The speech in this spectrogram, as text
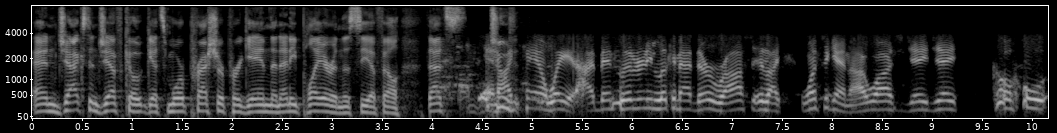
and Jackson Jeffcoat gets more pressure per game than any player in the CFL. That's and two- I can't wait. I've been literally looking at their roster. Like once again, I watched JJ go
